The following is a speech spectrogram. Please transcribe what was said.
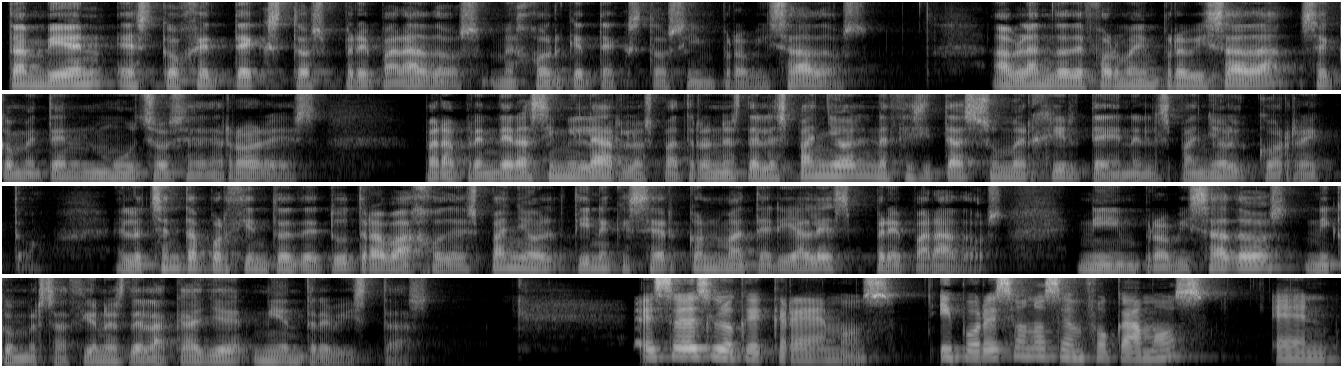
También escoge textos preparados mejor que textos improvisados. Hablando de forma improvisada, se cometen muchos errores. Para aprender a asimilar los patrones del español necesitas sumergirte en el español correcto. El 80% de tu trabajo de español tiene que ser con materiales preparados, ni improvisados, ni conversaciones de la calle, ni entrevistas. Eso es lo que creemos y por eso nos enfocamos en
